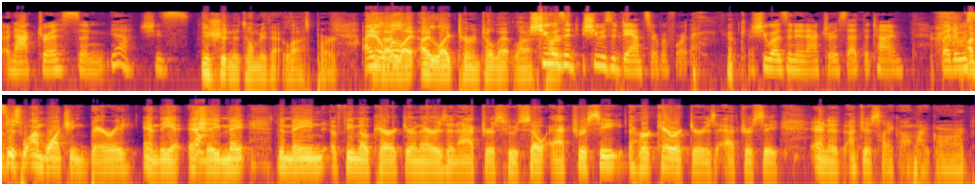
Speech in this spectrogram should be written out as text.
an actress, and yeah, she's. You shouldn't have told me that last part. I know. Well, I, li- I liked her until that last. She part. was a she was a dancer before that. okay. She wasn't an actress at the time, but it was. I'm just I'm watching Barry, and the and the main the main female character in there is an actress who's so actressy. Her character is actressy, and it, I'm just like, oh my god.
